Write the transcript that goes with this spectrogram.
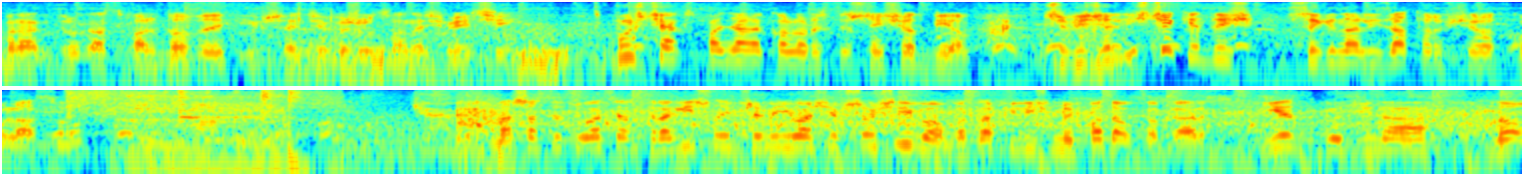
brak dróg asfaltowych i wszędzie wyrzucone śmieci. Spójrzcie jak wspaniale kolorystycznie się odbijam. Czy widzieliście kiedyś sygnalizator w środku lasu? Nasza sytuacja z tragicznej przemieniła się w szczęśliwą, bo trafiliśmy pod autokar. Jest godzina, no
